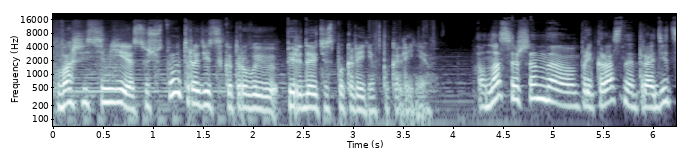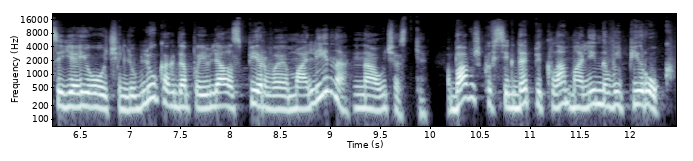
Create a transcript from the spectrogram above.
В вашей семье существуют традиции, которые вы передаете с поколения в поколение? У нас совершенно прекрасная традиция, я ее очень люблю. Когда появлялась первая малина на участке, бабушка всегда пекла малиновый пирог.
